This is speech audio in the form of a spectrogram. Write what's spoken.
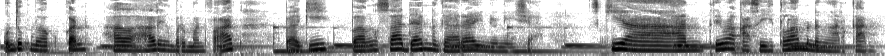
untuk melakukan hal-hal yang bermanfaat bagi bangsa dan negara Indonesia. Sekian, terima kasih telah mendengarkan.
